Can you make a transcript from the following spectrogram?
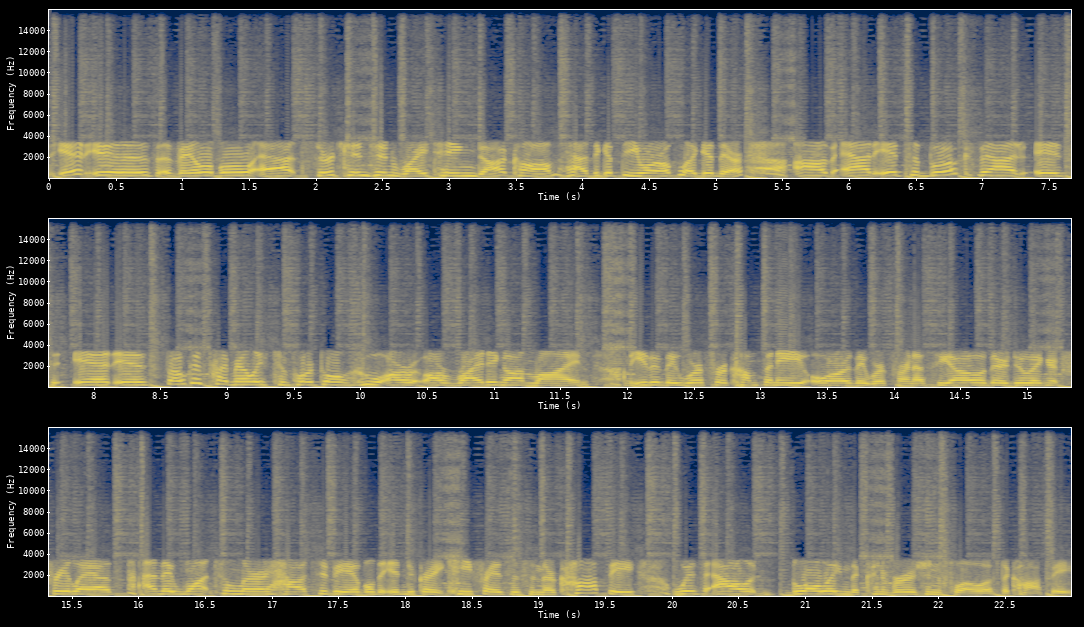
it is available at searchenginewriting.com. Had to get the URL plug in there. Um, and it's a book that is it is focused primarily to people who are, are writing online. Either they work for a company or they work for an SEO. They're doing it freelance, and they want to learn how to be able to integrate key phrases in their copy without blowing the conversion flow of the copy.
